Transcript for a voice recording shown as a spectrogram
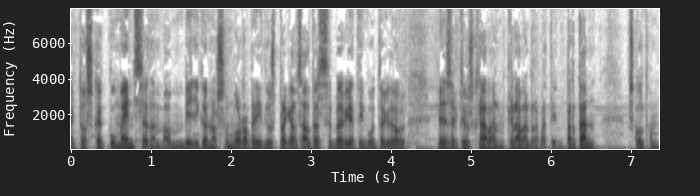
actors que comencen amb, amb ell i que no són molt repetitius perquè els altres sempre havia tingut allò, aquelles actrius que anaven, que anaven repetint. Per tant, escolta'm,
